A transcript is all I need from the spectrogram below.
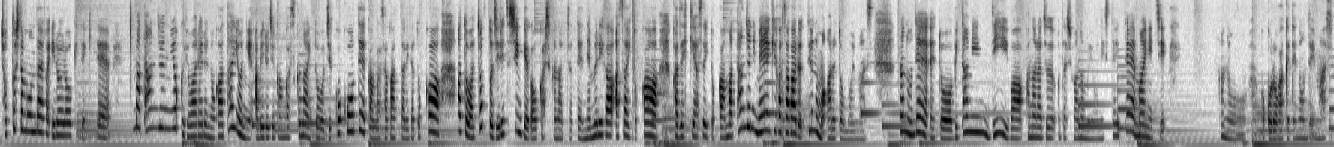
ちょっとした問題がいろいろ起きてきて、まあ単純によく言われるのが太陽に浴びる時間が少ないと自己肯定感が下がったりだとかあとはちょっと自律神経がおかしくなっちゃって眠りが浅いとか風邪ひきやすいとかまあ単純に免疫が下がるっていうのもあると思います。なので、えっと、ビタミン D は必ず私は飲むようにしていて毎日あの心がけて飲んでいます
